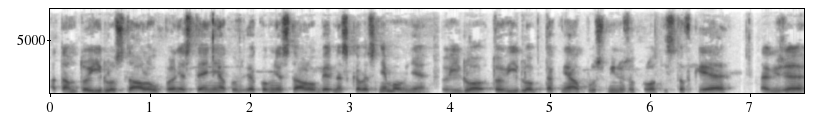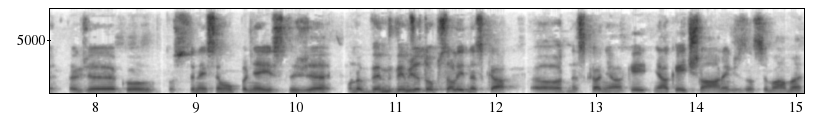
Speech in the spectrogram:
a tam to jídlo stálo úplně stejně, jako, jako mě stálo oběd dneska ve sněmovně. To jídlo, to jídlo tak nějak plus minus okolo té stovky je, takže, takže jako to si nejsem úplně jistý, že on, vím, vím, že to psali dneska, uh, dneska nějaký, nějaký článek, že zase máme,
